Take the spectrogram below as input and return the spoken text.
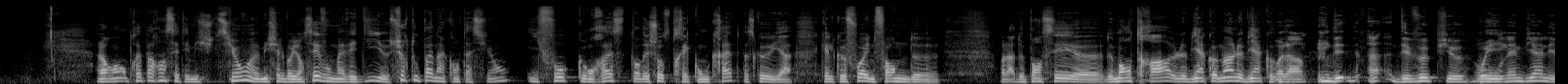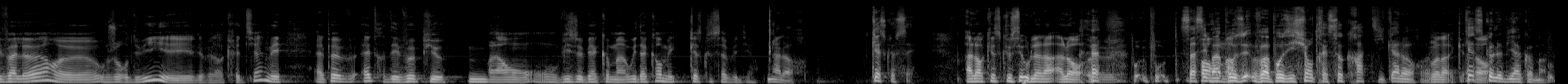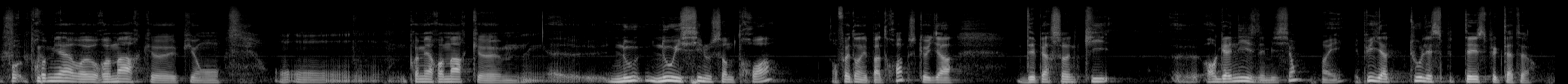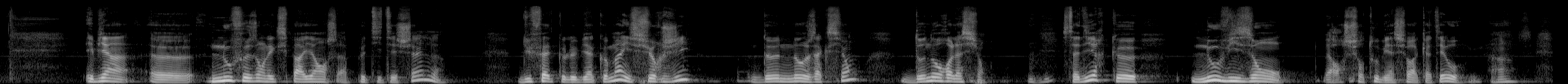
Alors, en préparant cette émission, euh, Michel Boyancé, vous m'avez dit euh, surtout pas d'incantation. Il faut qu'on reste dans des choses très concrètes parce qu'il y a quelquefois une forme de, voilà, de pensée, euh, de mantra, le bien commun, le bien commun. Voilà, des, vœux pieux. Oui. On aime bien les valeurs aujourd'hui et les valeurs chrétiennes, mais elles peuvent être des vœux pieux. Hmm. Voilà, on vise le bien commun. Oui, d'accord, mais qu'est-ce que ça veut dire? Alors, qu'est-ce que c'est? Alors, qu'est-ce que c'est? Oulala, alors. Euh, ça, c'est ma, position très socratique. Alors, euh, qu'est-ce que le bien commun? Première euh, remarque, et puis on. première remarque, nous, nous, ici, nous sommes trois. En fait, on n'est pas trois, parce qu'il y a des personnes qui organisent l'émission, oui. et puis il y a tous les téléspectateurs. Eh bien, nous faisons l'expérience à petite échelle du fait que le bien commun, il surgit de nos actions, de nos relations. C'est-à-dire que nous visons, alors surtout bien sûr à KTO, hein,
